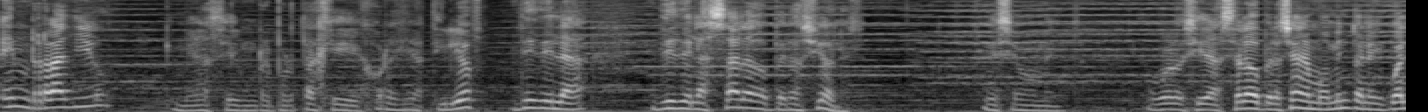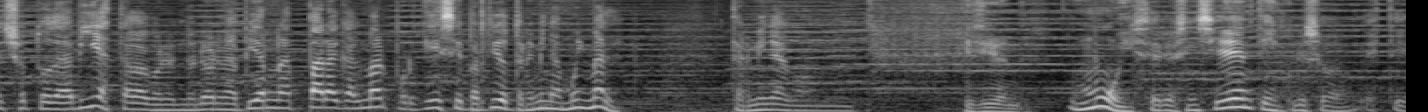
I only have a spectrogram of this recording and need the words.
en radio, que me hace un reportaje Jorge Castillov, desde la, desde la sala de operaciones en ese momento. me acuerdo si era sala de operación en el momento en el cual yo todavía estaba con el dolor en la pierna para calmar porque ese partido termina muy mal. Termina con Incidentes. Muy serios incidentes, incluso este, eh,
